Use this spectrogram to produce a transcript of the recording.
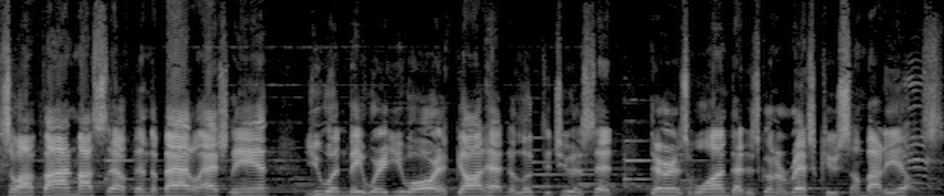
So I find myself in the battle. Ashley Ann, you wouldn't be where you are if God hadn't looked at you and said, There is one that is going to rescue somebody else.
